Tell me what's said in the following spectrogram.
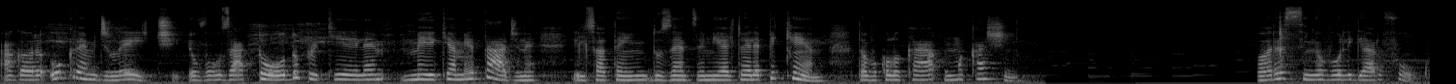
Agora, o creme de leite, eu vou usar todo, porque ele é meio que a metade, né? Ele só tem 200 ml, então ele é pequeno. Então, eu vou colocar uma caixinha. Agora sim, eu vou ligar o fogo.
